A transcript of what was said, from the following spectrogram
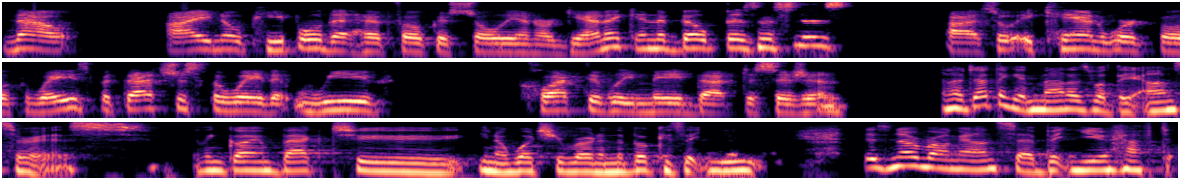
Now, I know people that have focused solely on organic and have built businesses. Uh, so it can work both ways, but that's just the way that we've collectively made that decision. And I don't think it matters what the answer is. I think going back to, you know, what you wrote in the book is that you there's no wrong answer, but you have to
